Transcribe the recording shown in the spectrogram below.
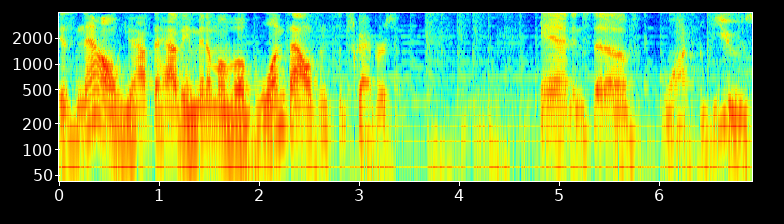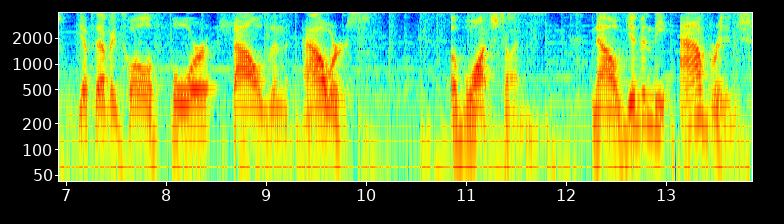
is now you have to have a minimum of 1,000 subscribers, and instead of want views, you have to have a total of 4,000 hours of watch time. Now, given the average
